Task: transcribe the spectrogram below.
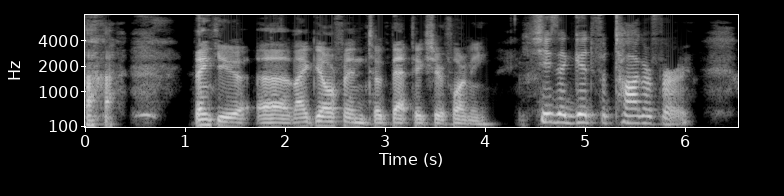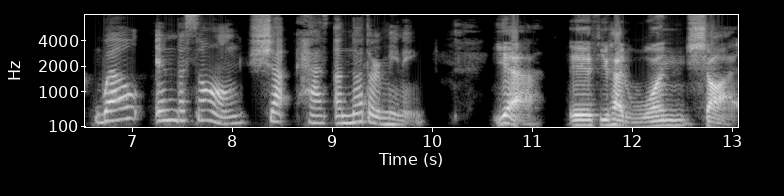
Thank you. Uh, my girlfriend took that picture for me. She's a good photographer. Well, in the song, shot has another meaning. Yeah, if you had one shot,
